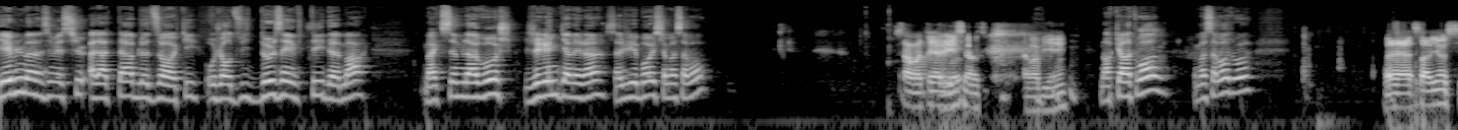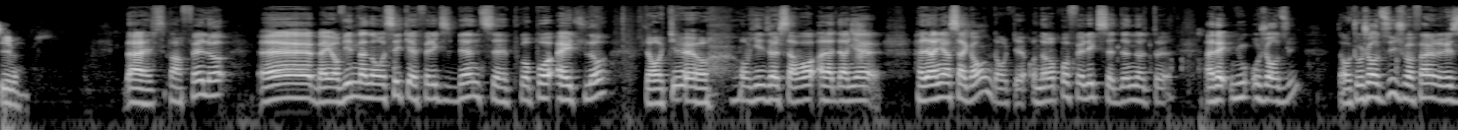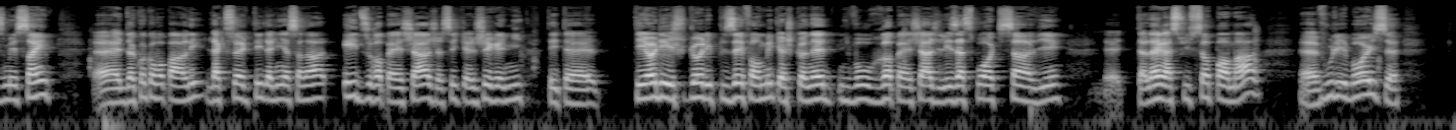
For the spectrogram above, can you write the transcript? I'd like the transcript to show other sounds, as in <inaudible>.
Bienvenue, mesdames et messieurs, à la table du hockey. Aujourd'hui, deux invités de marque. Maxime Larouche, Jérémy Caméran. Salut les boys, comment ça va? Ça va très bien. Ça, ça va bien. <laughs> Marc-Antoine, comment ça va toi? Euh, ça va bien aussi. Ben, c'est parfait là. Euh, ben, on vient de m'annoncer que Félix Benz ne pourra pas être là. Donc, euh, on vient de le savoir à la dernière, à la dernière seconde. Donc, euh, on n'aura pas Félix de notre, avec nous aujourd'hui. Donc, aujourd'hui, je vais faire un résumé simple euh, de quoi qu'on va parler, l'actualité de la Ligue nationale et du repêchage. Je sais que Jérémy, tu es, un des gars les plus informés que je connais niveau repêchage, les espoirs qui s'en viennent. Euh, tu as l'air à suivre ça pas mal. Euh, vous, les boys,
